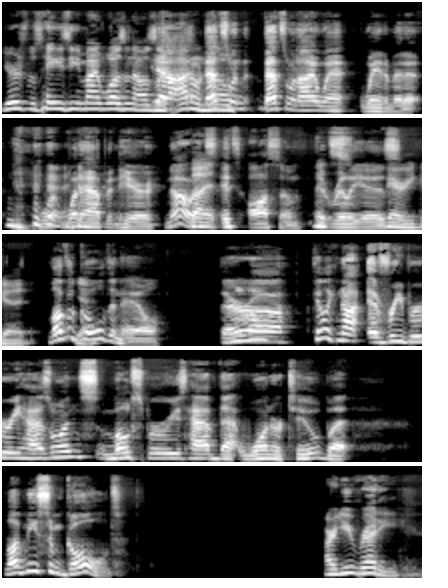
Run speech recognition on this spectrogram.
yours was hazy, mine wasn't. I was like, I don't that's know. That's when that's when I went. Wait a minute, what, what happened here? No, it's it's awesome. It It's really is. very good. Love a Yeah. golden ale. They're Mhm. uh I feel like not every brewery has ones. Most breweries have that one or two, but love me some gold. Are you ready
